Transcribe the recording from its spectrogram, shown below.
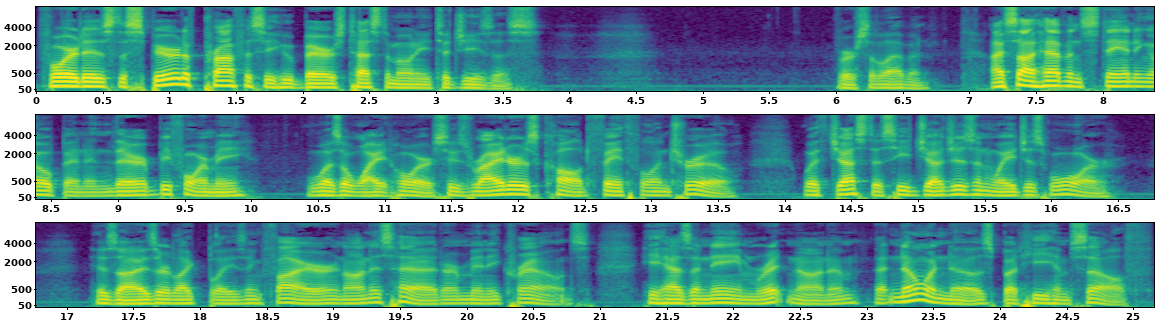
for it is the spirit of prophecy who bears testimony to Jesus. Verse 11 I saw heaven standing open, and there before me was a white horse, whose rider is called Faithful and True. With justice he judges and wages war. His eyes are like blazing fire, and on his head are many crowns. He has a name written on him that no one knows but he himself.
